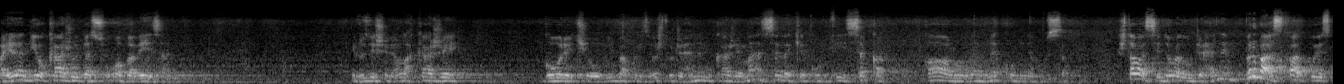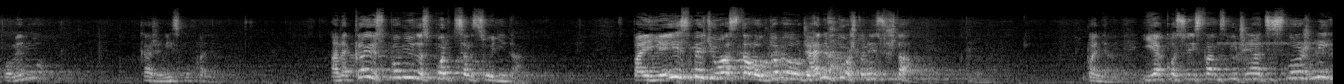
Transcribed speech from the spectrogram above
Pa jedan dio kažu da su obavezani. Jer uzvišen Allah kaže, govoreći o ljudima koji završtu u džahennemu, kaže, ma seleke kum fi saka, kalu lam neku mine musar. Šta vas je dovelo u džahennem? Prva stvar koju je spomenuo, kaže, nismo klanjali. A na kraju spominju da sport sam sudnji dan. Pa je između ostalog dovelo u džahennem to što nisu šta? Klanjali. Iako su islamski učenjaci složni,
